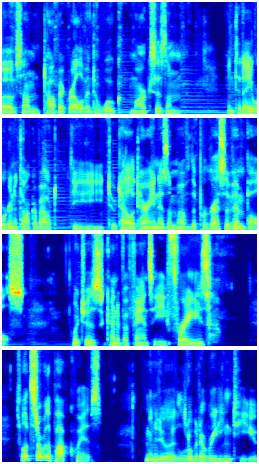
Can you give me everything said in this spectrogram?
of some topic relevant to woke Marxism. And today we're going to talk about the totalitarianism of the progressive impulse, which is kind of a fancy phrase. So let's start with a pop quiz. I'm going to do a little bit of reading to you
